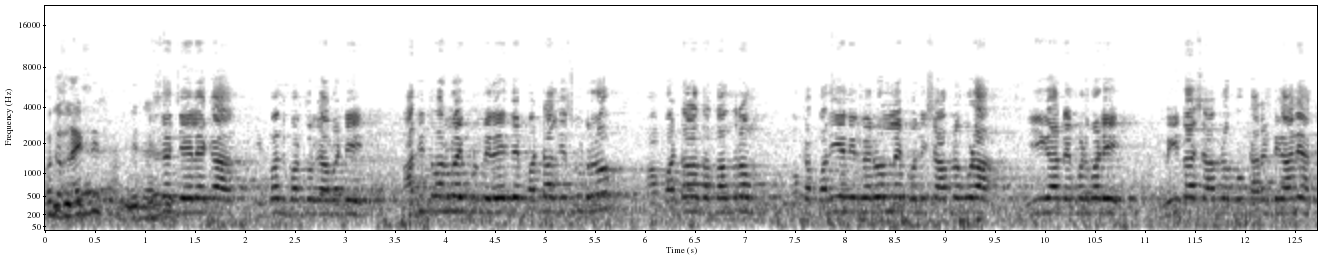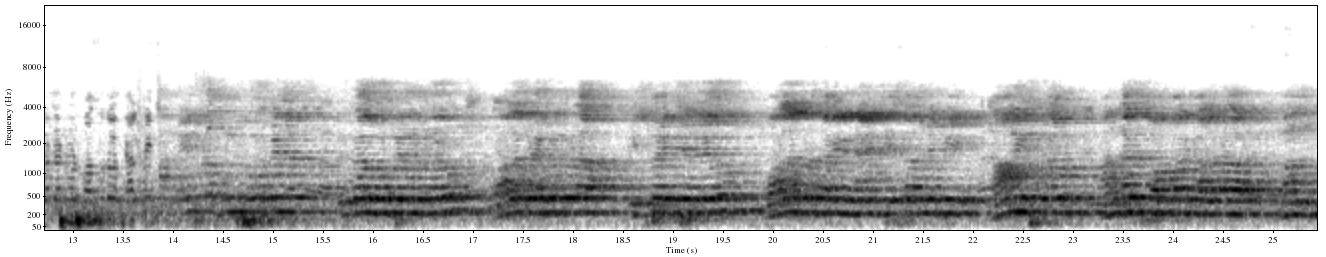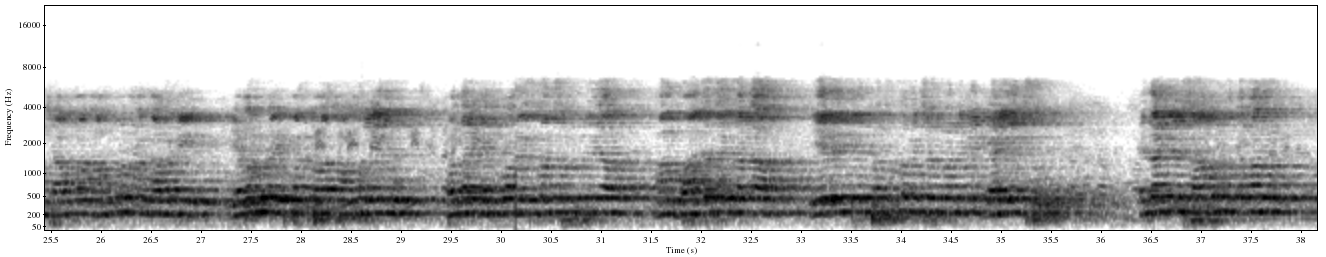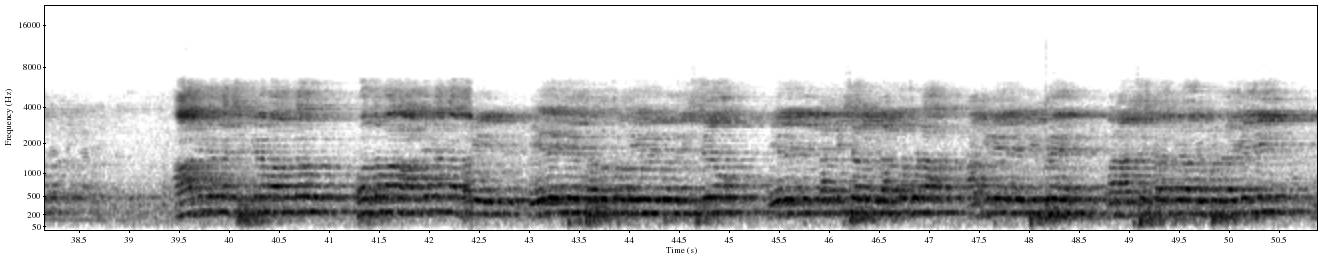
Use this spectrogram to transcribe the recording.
బిజినెస్ చేయలేక ఇబ్బంది పడుతున్నారు కాబట్టి అతి త్వరలో ఇప్పుడు మీరు ఏదైతే పట్టాలు తీసుకుంటారో ఆ పట్టాల తతంత్రం ఒక పదిహేను ఇరవై రోజులే కొన్ని షాపులకు కూడా ఈ గారిని ఎంబడిపడి మిగతా షాపులకు కరెంట్ కానీ అక్కడ ఉన్నటువంటి వసతులను కల్పించి ఎందుకంటే షాపులు కొంతమంది ఆర్థికంగా చిక్కిన వాళ్ళందరూ కొంతమంది ఆర్థికంగా ఏదైతే ప్రభుత్వం నియమ ఇష్టమో ఏదైతే కండిషన్లు ఇదంతా కూడా అగ్ని అని చెప్పి ఇప్పుడే మన అక్షరాలు చెప్పడం జరిగింది.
